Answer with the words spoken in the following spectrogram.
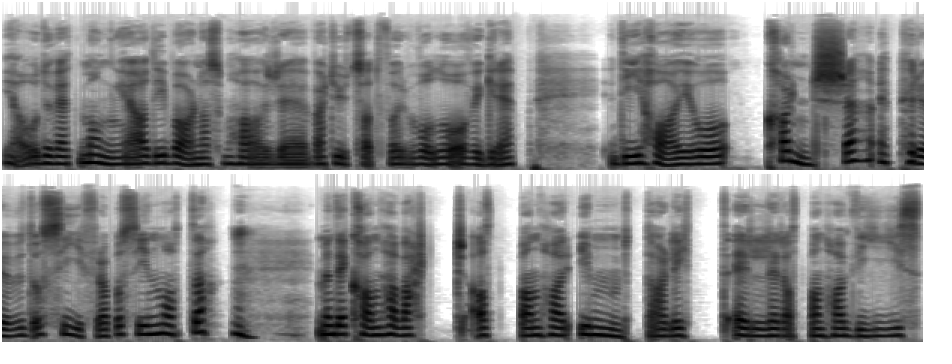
Ja, og du vet, mange av de barna som har eh, vært utsatt for vold og overgrep, de har jo kanskje prøvd å si fra på sin måte. Mm. Men det kan ha vært at man har ymta litt, eller at man har vist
